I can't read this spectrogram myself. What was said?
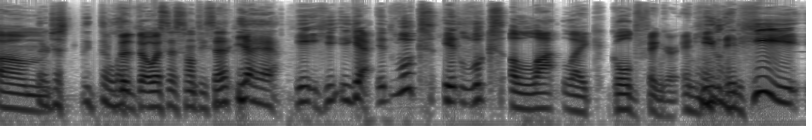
Um, They're just, they're the, like, the OSS Santisset. yeah, yeah, yeah. He, he, yeah. It looks, it looks a lot like Goldfinger, and he, Mm-hmm. and he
